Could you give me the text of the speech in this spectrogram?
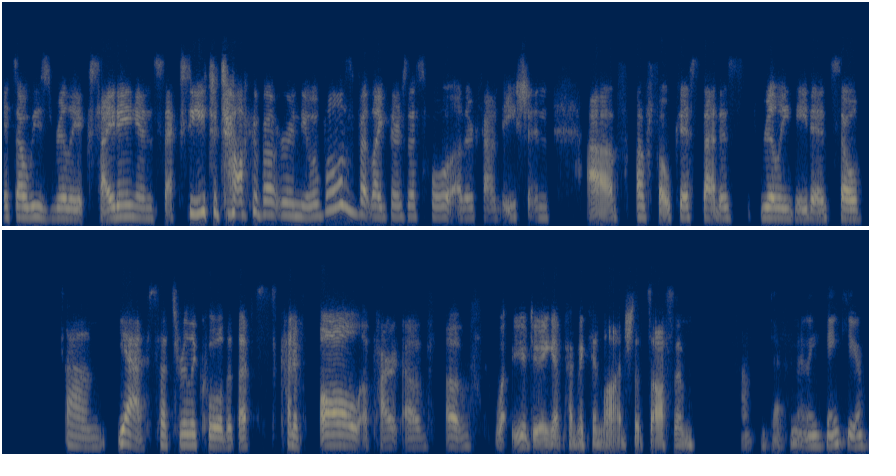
it's always really exciting and sexy to talk about renewables but like there's this whole other foundation of of focus that is really needed. So um, yes, that's really cool that that's kind of all a part of of what you're doing at Pemmican Lodge. That's awesome. Oh, definitely, thank you.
